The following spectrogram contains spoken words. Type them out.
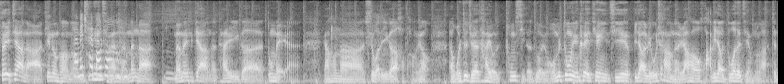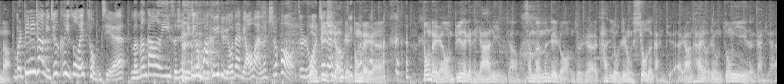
所以这样的啊，听众朋友们，还没拆包装。请来门门呢，门门是这样的，他是一个东北人，然后呢是我的一个好朋友，呃，我就觉得它有冲洗的作用，我们终于可以听一期比较流畅的，然后话比较多的节目了，真的。不是丁丁这样，你这个可以作为总结。门门刚刚的意思是你这个话可以留在聊完了之后，就如果真的必须要给东北人，东北人我们必须得给他压力，你知道吗？像门门这种，就是他有这种秀的感觉，然后他有这种综艺的感觉。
